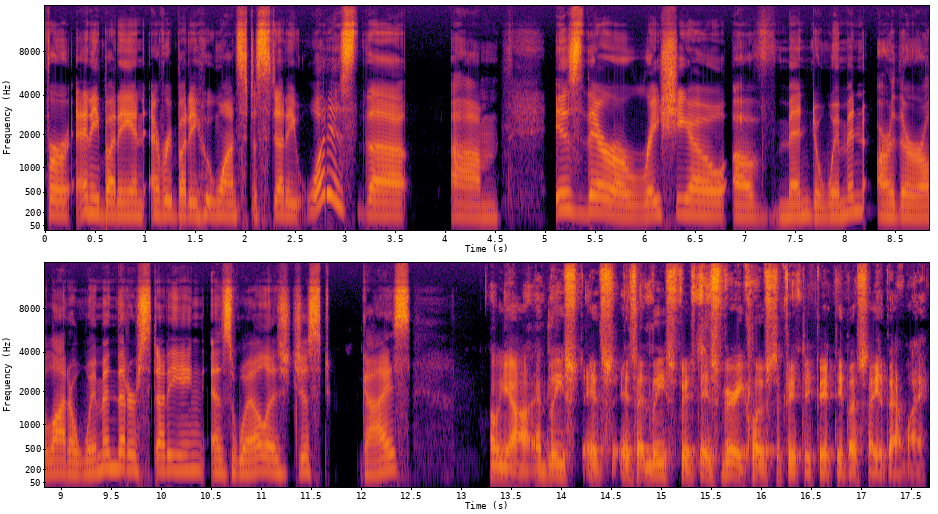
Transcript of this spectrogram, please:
for anybody and everybody who wants to study. What is the um, is there a ratio of men to women? Are there a lot of women that are studying as well as just guys? Oh yeah, at least it's it's at least 50 it's very close to 50-50, let's say it that way.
